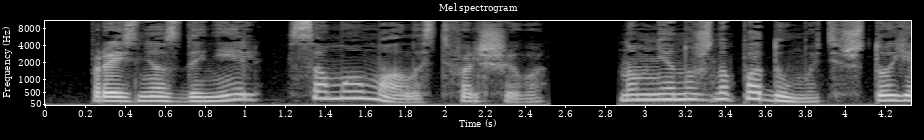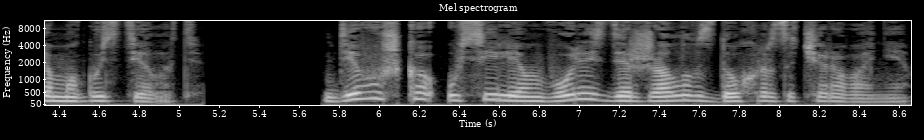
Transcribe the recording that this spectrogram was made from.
— произнес Даниэль самую малость фальшиво. «Но мне нужно подумать, что я могу сделать». Девушка усилием воли сдержала вздох разочарования.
